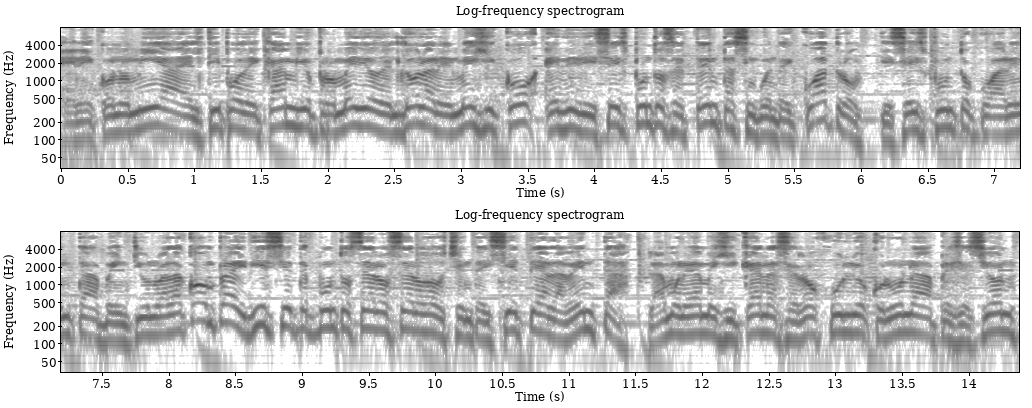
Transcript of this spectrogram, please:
En economía, el tipo de cambio promedio del dólar en México es de 16.7054, 16.4021 a la compra y 17.0087 a la venta. La moneda mexicana cerró julio con una apreciación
